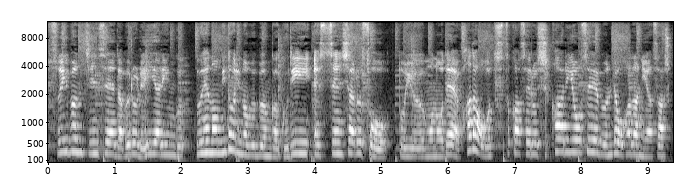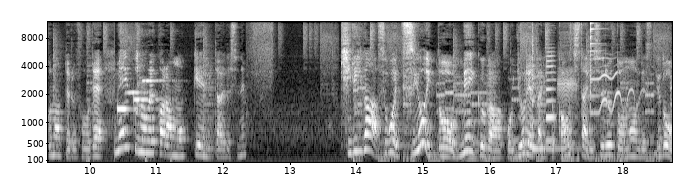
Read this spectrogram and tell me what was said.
水分鎮静ダブルレイヤリング。上の緑の部分がグリーンエッセンシャル層というもので肌を落ち着かせるシカリオ成分でお肌に優しくなってるそうでメイクの上からも OK みたいですね。霧がすごい強いとメイクがこうよれたりとか落ちたりすると思うんですけど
